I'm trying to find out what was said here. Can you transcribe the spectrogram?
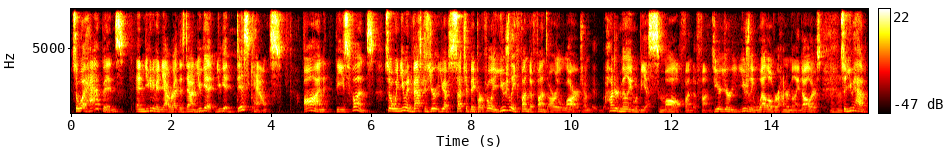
So what happens, and you can even yeah, write this down, you get you get discounts on these funds. So when you invest, because you you have such a big portfolio, usually fund of funds are large. Um, 100 million would be a small fund of funds. You're, you're usually well over 100 million dollars. Mm-hmm. So you have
